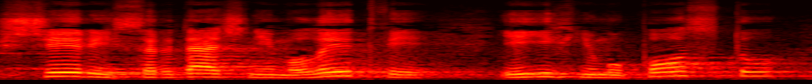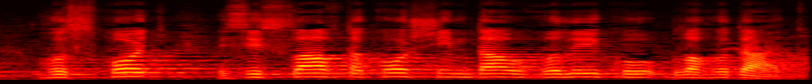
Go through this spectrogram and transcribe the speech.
щирій сердечній молитві і їхньому посту Господь зіслав також їм дав велику благодать.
